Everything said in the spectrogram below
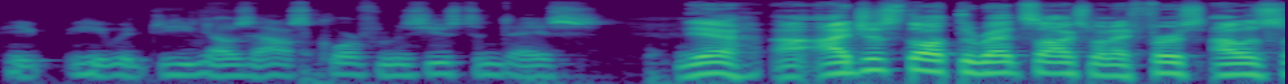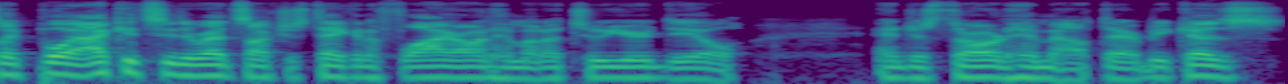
He he would he knows Alex Cora from his Houston days. Yeah, I I just thought the Red Sox when I first I was like, boy, I could see the Red Sox just taking a flyer on him on a two year deal, and just throwing him out there because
